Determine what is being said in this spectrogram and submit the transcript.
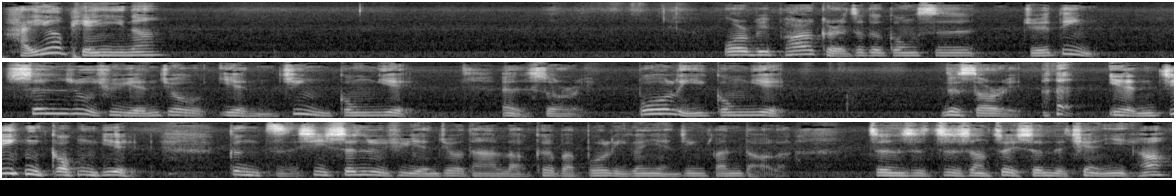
还要便宜呢？”Warby Parker 这个公司决定。深入去研究眼镜工业，呃，sorry，玻璃工业，那 sorry，眼镜工业，更仔细深入去研究它。老客把玻璃跟眼镜翻倒了，真是致上最深的歉意哈。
